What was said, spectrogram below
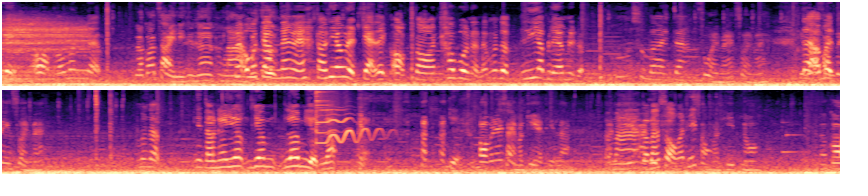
เหล็กออกแล้วมันแบบ แล้วก็ใส่ลิเทนเนอร์ข้างล่างแม่อูก็คือจำได้ไหมตอนที่เอาเหล็กแกะเหล็กออกตอนข้างบนอะแล้วมันแบบเรียบเลยเหล็กแบบโอ้สบายจัง สวยไหมสวยไหมแต่คิดเอาว่าไปฟันตัวเองสวยไหมมันแบบเนี่ยตอนเนี้ยเริ่มเริ่มเริ่มเหยินละเนี่ยเหยินเพราะไม่ได้ใส่มากี่อาทิตย์ละประมาณอันนี้ประมาณสองอาทิตย์สองอาทิตย์เนาะแล้วก็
